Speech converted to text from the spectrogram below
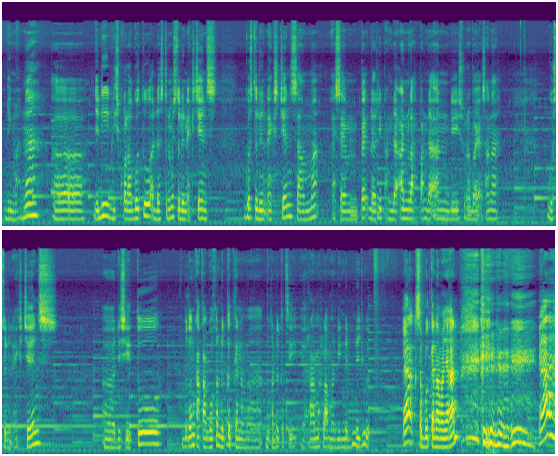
di mana uh, jadi di sekolah gue tuh ada student exchange gue student exchange sama SMP dari Pandaan lah Pandaan di Surabaya sana. Gue student exchange uh, di situ kebetulan kakak gue kan deket kan sama bukan deket sih ya ramah lama Dinda. Dinda juga ya sebutkan namanya kan? Ya.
